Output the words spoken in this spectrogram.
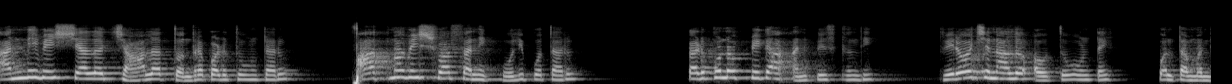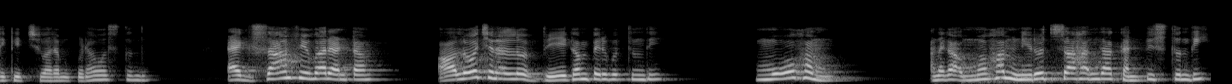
అన్ని విషయాల్లో చాలా తొందరపడుతూ ఉంటారు. ఆత్మవిశ్వాసాన్ని కోల్పోతారు. కడుపు నొప్పిగా అనిపిస్తుంది. విరోచనాలు అవుతూ ఉంటాయి. కొంతమందికి జ్వరం కూడా వస్తుంది. ఎగ్జామ్ ఫీవర్ అంటాం. ఆలోచనల్లో వేగం పెరుగుతుంది. మోహం అనగా మొహం నిరుత్సాహంగా కనిపిస్తుంది.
